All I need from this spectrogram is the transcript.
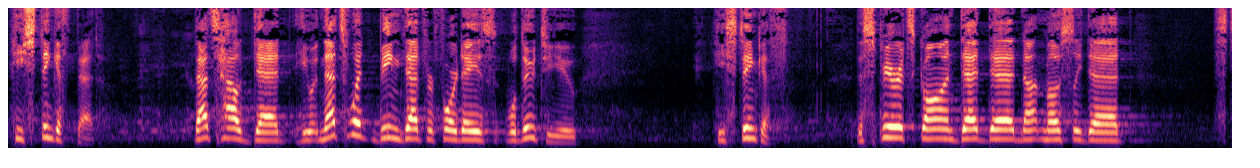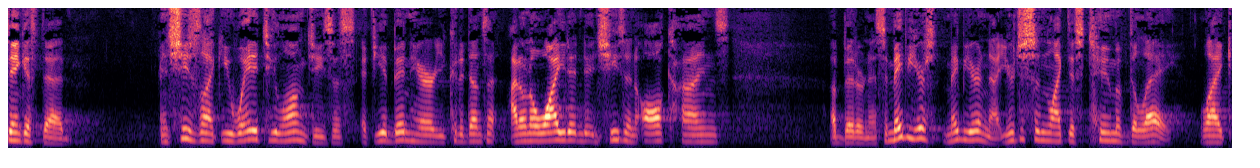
He stinketh dead that's how dead he was. And that's what being dead for four days will do to you. He stinketh. The spirit's gone, dead, dead, not mostly dead, stinketh dead. And she's like, You waited too long, Jesus. If you had been here, you could have done something. I don't know why you didn't do it. She's in all kinds of bitterness. And maybe you're maybe you're in that. You're just in like this tomb of delay. Like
